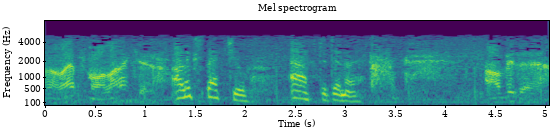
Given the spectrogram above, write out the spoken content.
Well, that's more like it. I'll expect you after dinner. I'll be there.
